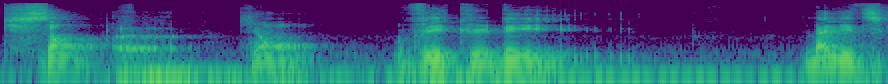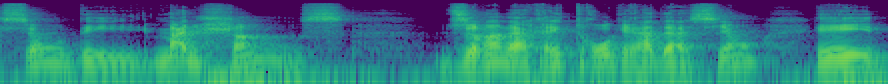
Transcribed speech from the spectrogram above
qui, sont, euh, qui ont vécu des malédictions, des malchances durant la rétrogradation. Et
